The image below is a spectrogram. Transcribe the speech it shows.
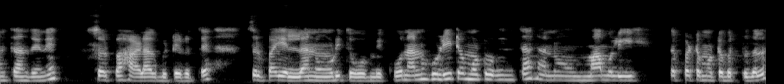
ಅಂತ ಅಂದ್ರೇನೆ ಸ್ವಲ್ಪ ಹಾಳಾಗ್ಬಿಟ್ಟಿರುತ್ತೆ. ಸ್ವಲ್ಪ ಎಲ್ಲ ನೋಡಿ ತಗೊಬೇಕು. ನಾನು ಹುಳಿ ಟೊಮೊಟೊಗಿಂತ ನಾನು ಮಾಮೂಲಿ ದಪ್ಪ ಟೊಮೊಟೊ ಬರ್ತದಲ್ಲ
